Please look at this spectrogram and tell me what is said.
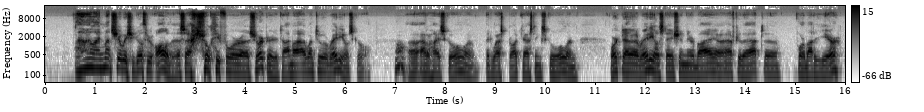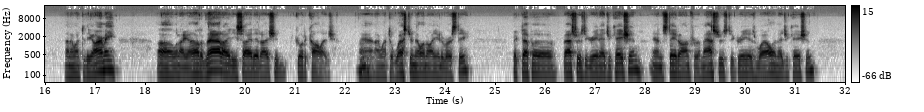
well, I'm not sure we should go through all of this. Actually, for a short period of time, I went to a radio school oh. uh, out of high school, a Midwest Broadcasting School, and worked at a radio station nearby uh, after that uh, for about a year. Then I went to the Army. Uh, when I got out of that, I decided I should go to college. Oh. And I went to Western Illinois University picked up a bachelor's degree in education and stayed on for a master's degree as well in education.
